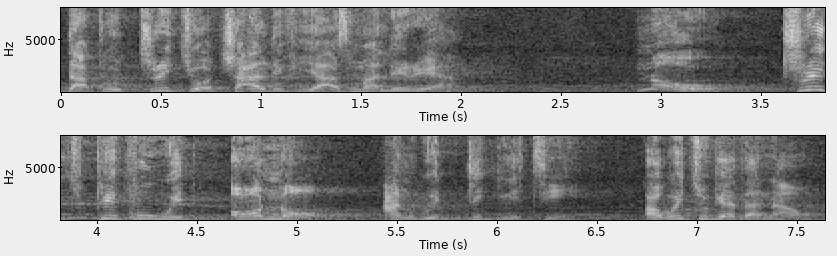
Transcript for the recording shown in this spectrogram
that will treat your child if he has malaria. No treat people with honor and with dignity. Are we together now?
